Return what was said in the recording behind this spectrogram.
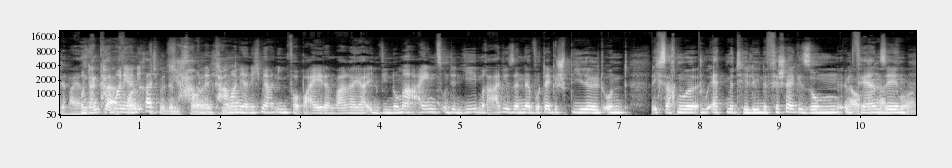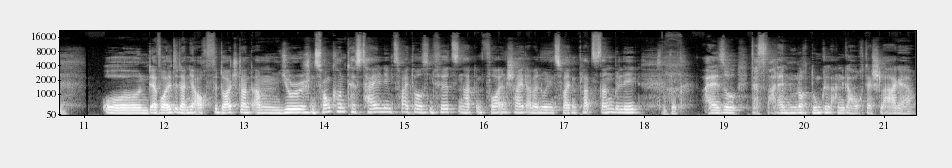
Der war ja und dann kam man ja nicht, mit dem ja, Zeug, und dann kam ne? man ja nicht mehr an ihm vorbei. Dann war er ja irgendwie Nummer eins und in jedem Radiosender wurde er gespielt und ich sag nur Duett mit Helene Fischer gesungen im Mir auch Fernsehen. Und er wollte dann ja auch für Deutschland am Eurovision Song Contest teilnehmen 2014, hat im Vorentscheid aber nur den zweiten Platz dann belegt. Zum Glück. Also, das war dann nur noch dunkel angehauchter Schlager.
